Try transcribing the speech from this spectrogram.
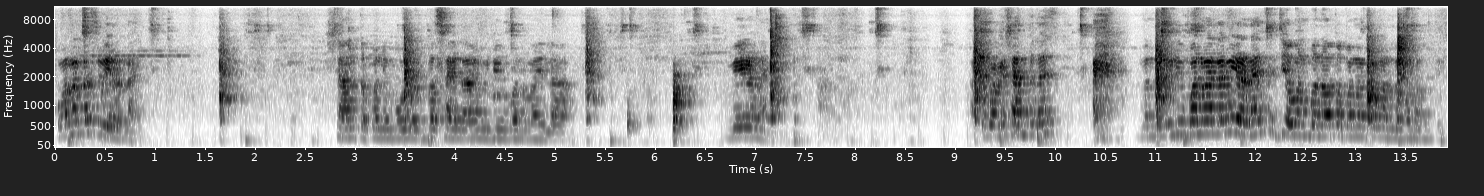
कोणालाच वेळ नाही शांतपणे बोलत बसायला व्हिडिओ बनवायला. वेळ नाही. आता बघा शांत नाही. म्हणजे व्हिडिओ बनवायला वेळ नाही जेवण बनवता बनवता म्हणलं बनवते.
